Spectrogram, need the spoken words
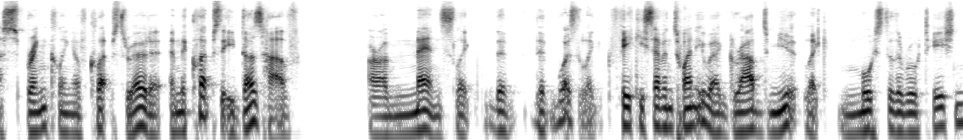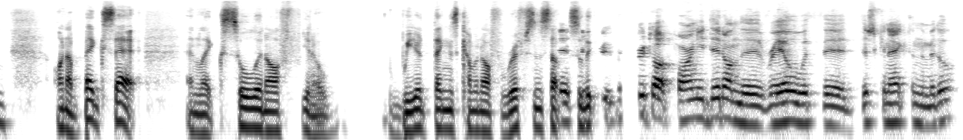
a sprinkling of clips throughout it. And the clips that he does have are immense. Like the the what's it like fakey 720 where I grabbed mute like most of the rotation on a big set and like soloing off, you know, weird things coming off roofs and stuff. The, so the, the true top porn he did on the rail with the disconnect in the middle.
